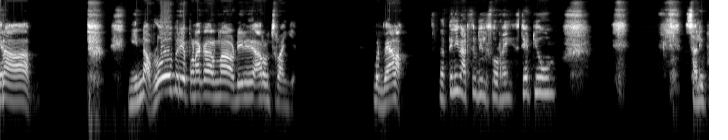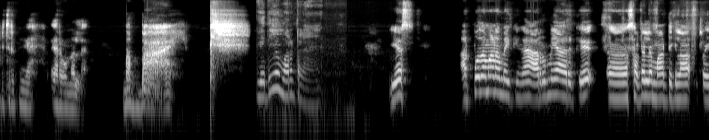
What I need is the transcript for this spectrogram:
ஏன்னா நீ என்ன அவ்வளோ பெரிய பணக்காரனா அப்படின்னு ஆரம்பிச்சிருவாங்க. பட் வேணாம். நான் தெளிவாக அடுத்த வீடியோவில் சொல்கிறேன் ஸ்டேட்யூன் சளி பிடிச்சிருக்குங்க. வேற ஒன்றும் இல்லை. பப்பாய் எதையும் மறட்டுறேன் எஸ் அற்புதமான மைக்குங்க அருமையாக இருக்குது சட்டையில் மாட்டிக்கலாம். ட்ரை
